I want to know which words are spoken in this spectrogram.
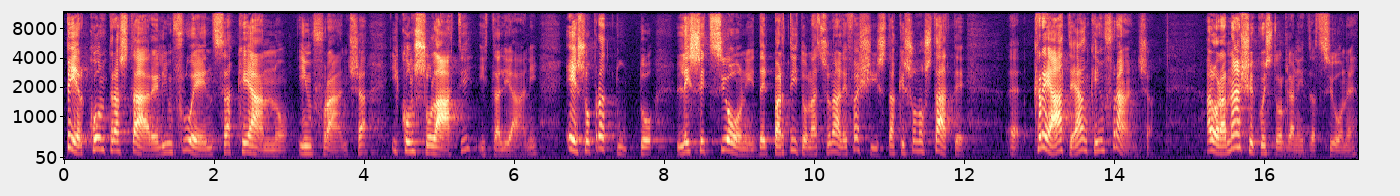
per contrastare l'influenza che hanno in Francia i consolati italiani e soprattutto le sezioni del Partito Nazionale Fascista che sono state eh, create anche in Francia. Allora nasce questa organizzazione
